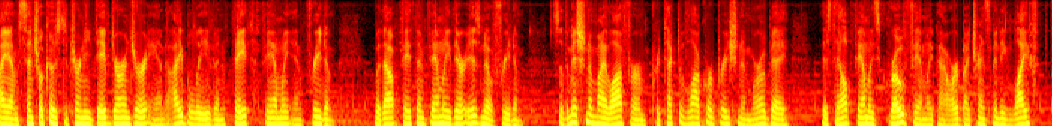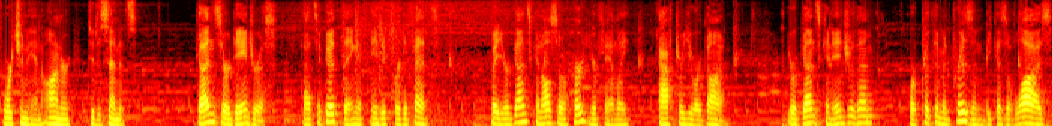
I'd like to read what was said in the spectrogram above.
I am Central Coast Attorney Dave Duringer, and I believe in faith, family, and freedom. Without faith and family, there is no freedom. So, the mission of my law firm, Protective Law Corporation in Morro Bay, is to help families grow family power by transmitting life, fortune, and honor to descendants. Guns are dangerous. That's a good thing if needed for defense. But your guns can also hurt your family after you are gone. Your guns can injure them or put them in prison because of laws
